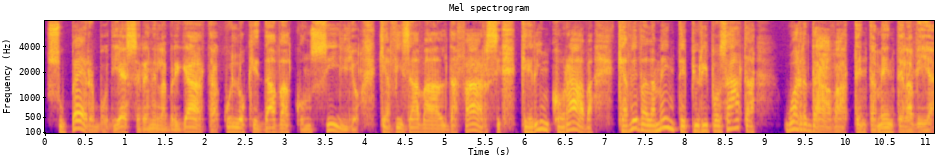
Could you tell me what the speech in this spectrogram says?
superbo di essere nella brigata, quello che dava consiglio, che avvisava al da farsi, che rincorava, che aveva la mente più riposata, guardava attentamente la via,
